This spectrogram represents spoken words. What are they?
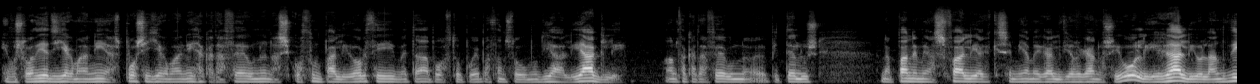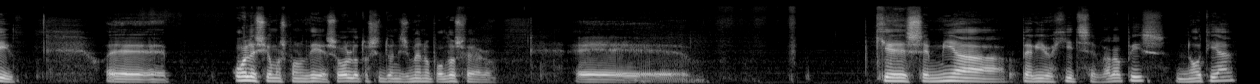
Η Ομοσπονδία της Γερμανίας, πόσοι Γερμανοί θα καταφέρουν να σηκωθούν πάλι όρθιοι μετά από αυτό που έπαθαν στο Μουντιάλ. Οι Άγγλοι, αν θα καταφέρουν ε, επιτέλους να πάνε με ασφάλεια και σε μια μεγάλη διοργάνωση. Όλοι, οι Γάλλοι, οι Ολλανδοί, ε, όλες οι ομοσπονδίες, όλο το συντονισμένο ποδόσφαιρο, ε, και σε μια περιοχή της Ευρώπης, νότια,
